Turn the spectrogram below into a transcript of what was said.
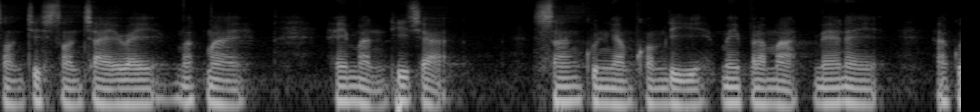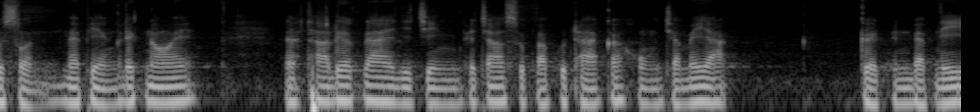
สอนจิตสอนใจไว้มากมาย ให้หมั่นที่จะ สร้างคุณงามความดีไม่ประมาทแม้ในอกุศลแม้เพียงเล็กน้อยนะถ้าเลือกได้จริงๆพระเจ้าสุปพุทธาก็คงจะไม่อยากเกิดเป็นแบบนี้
